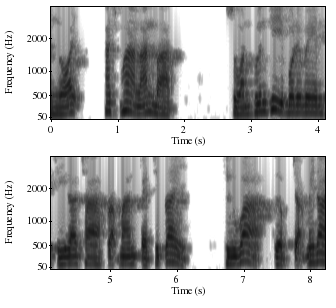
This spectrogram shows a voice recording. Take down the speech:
45,155 ล้านบาท ส่วนพื้นที่บริเวณศรีราชาประมาณ 80 ไร่ ถือว่าเกือบจะไม่ได้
